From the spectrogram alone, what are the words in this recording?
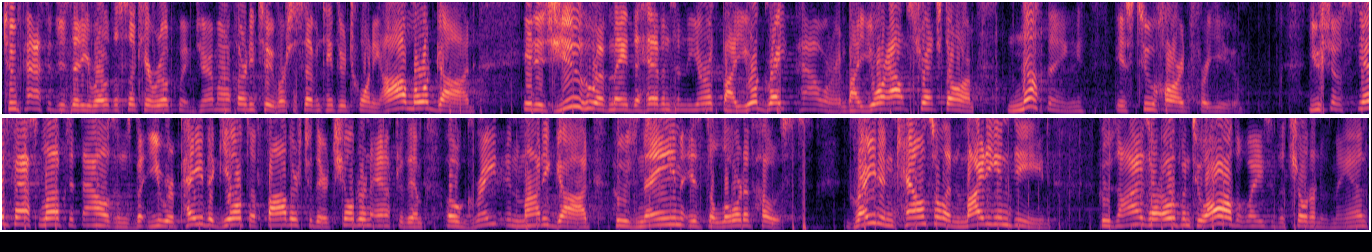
Two passages that he wrote. Let's look here real quick. Jeremiah 32, verses 17 through 20. Ah, Lord God, it is you who have made the heavens and the earth by your great power and by your outstretched arm. Nothing is too hard for you. You show steadfast love to thousands, but you repay the guilt of fathers to their children after them. O great and mighty God, whose name is the Lord of hosts, great in counsel and mighty indeed, whose eyes are open to all the ways of the children of man,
